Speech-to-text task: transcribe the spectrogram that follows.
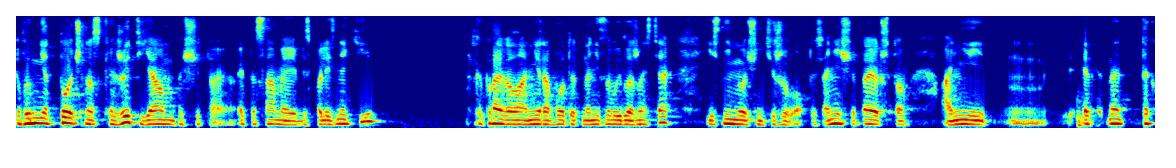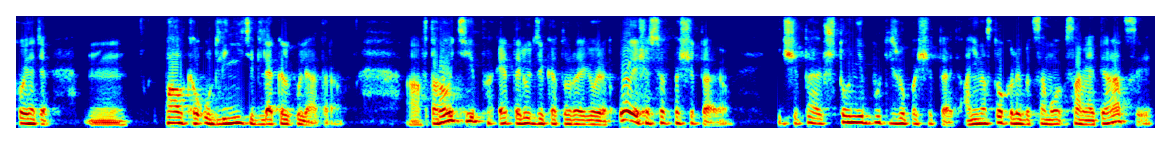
вы мне точно скажите, я вам посчитаю. Это самые бесполезняки. Как правило, они работают на низовых должностях, и с ними очень тяжело. То есть они считают, что они это такой, знаете, палка-удлинитель для калькулятора. А второй тип – это люди, которые говорят, ой, я сейчас все посчитаю. и считают что-нибудь, лишь бы посчитать. Они настолько любят само, сами операции,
